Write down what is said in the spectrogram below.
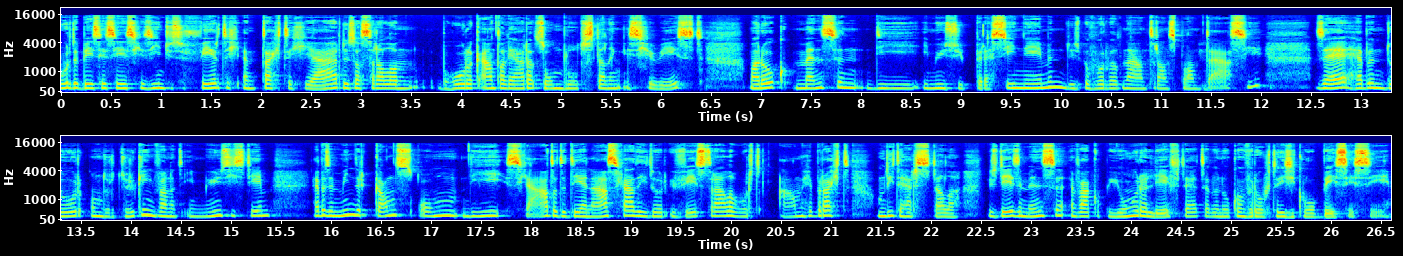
worden BCC's gezien tussen 40 en 80 jaar, dus als er al een behoorlijk aantal jaren zonblootstelling is geweest. Maar ook mensen die immuunsuppressie nemen, dus bijvoorbeeld na een transplantatie. Zij hebben door onderdrukking van het immuunsysteem hebben ze minder kans om die schade, de DNA-schade die door UV-stralen wordt aangebracht, om die te herstellen. Dus deze mensen, en vaak op jongere leeftijd, hebben ook een verhoogd risico op BCC.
